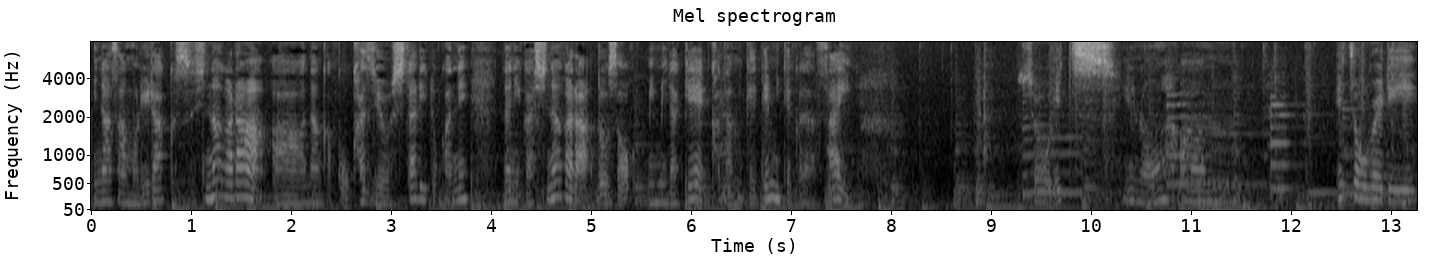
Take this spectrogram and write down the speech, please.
皆さんもリラックスしながらあなんかこう家事をしたりとかね何かしながらどうぞ耳だけ傾けてみてください。So it's you know um, it's already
